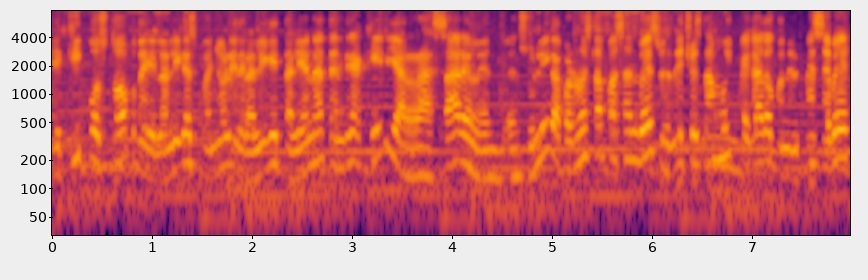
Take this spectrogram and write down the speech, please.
equipos top de la Liga Española y de la Liga Italiana, tendría que ir y arrasar en, su liga, pero no está pasando eso. De hecho, está muy pegado con el PSV.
